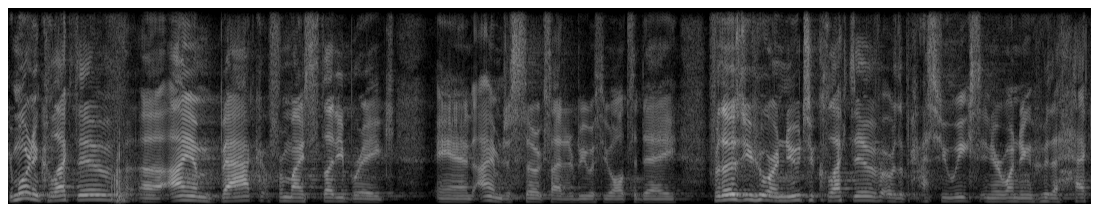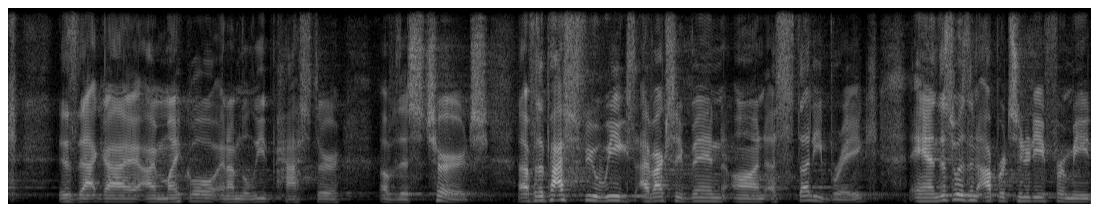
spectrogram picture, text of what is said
Good morning, Collective. Uh, I am back from my study break, and I am just so excited to be with you all today. For those of you who are new to Collective over the past few weeks and you're wondering who the heck is that guy, I'm Michael, and I'm the lead pastor of this church. Uh, for the past few weeks, I've actually been on a study break, and this was an opportunity for me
